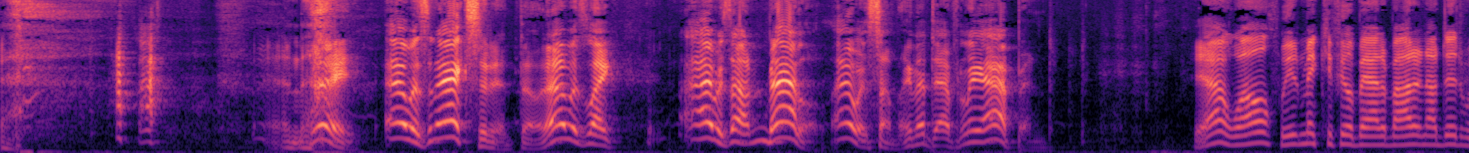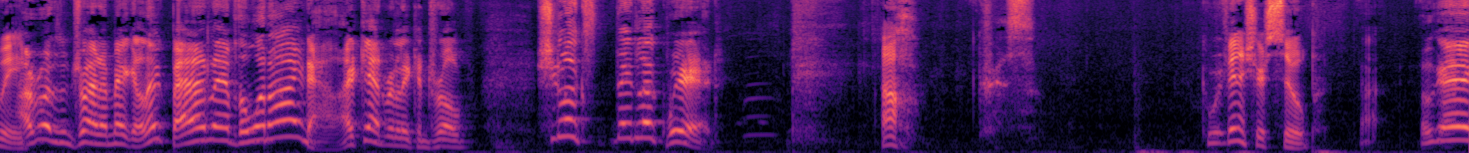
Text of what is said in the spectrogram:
and Hey, that was an accident, though. That was like I was out in battle. That was something that definitely happened. yeah, well, we didn't make you feel bad about it, now did we? I wasn't trying to make it look bad. I only have the one eye now. I can't really control. She looks. They look weird. Oh, Chris, We... finish your soup uh, Okay,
